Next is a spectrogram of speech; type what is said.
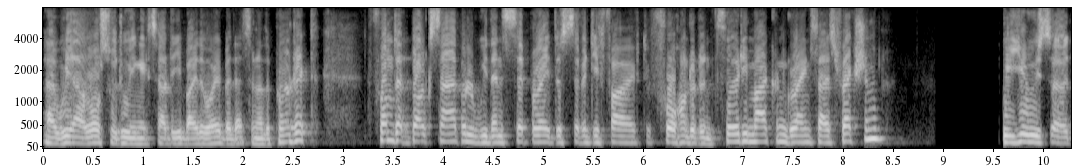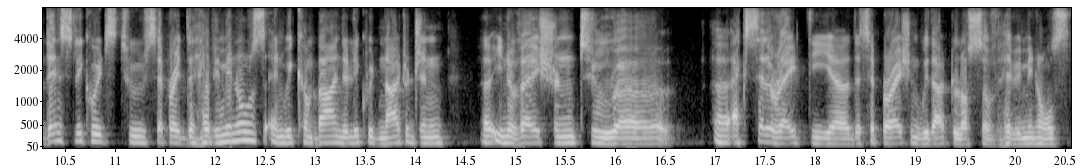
Uh, we are also doing XRD, by the way, but that's another project. From that bulk sample, we then separate the 75 to 430 micron grain size fraction. We use uh, dense liquids to separate the heavy minerals, and we combine the liquid nitrogen uh, innovation to uh, accelerate the uh, the separation without loss of heavy minerals,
